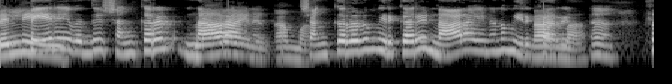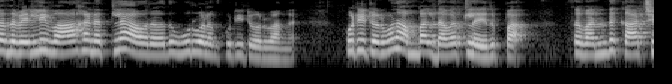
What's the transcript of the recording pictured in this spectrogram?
வெள்ளி பேரே வந்து சங்கரன் நாராயணன். சங்கரரும் இருக்காரு நாராயணனும் இருக்காரு. ஸோ அந்த வெள்ளி வாகனத்துல அவரை வந்து ஊர்வலம் கூட்டிட்டு வருவாங்க. கூட்டிட்டு வரும்போது அம்பாள் தவத்துல இருப்பா. ஸோ வந்து காட்சி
